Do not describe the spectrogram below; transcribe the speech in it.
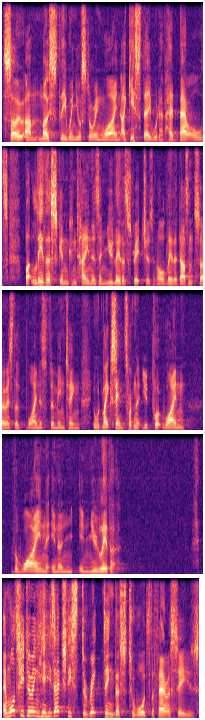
So, um, mostly when you're storing wine, I guess they would have had barrels, but leather skin containers and new leather stretches, and old leather doesn't. So, as the wine is fermenting, it would make sense, wouldn't it? You'd put wine, the wine in, a, in new leather. And what's he doing here? He's actually directing this towards the Pharisees.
